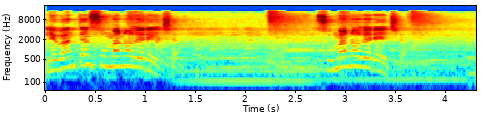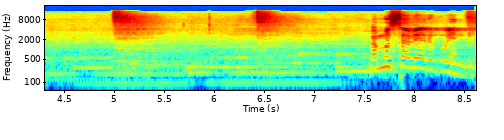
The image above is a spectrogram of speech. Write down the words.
Levanten su mano derecha. Su mano derecha. Vamos a ver, Wendy.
